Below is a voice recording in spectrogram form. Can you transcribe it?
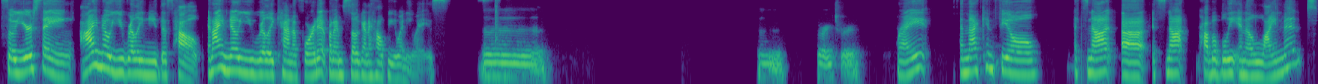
So, you're saying, I know you really need this help, and I know you really can't afford it, but I'm still going to help you anyways. Mm. Mm. Very true. Right. And that can feel, it's not, uh, it's not probably in alignment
